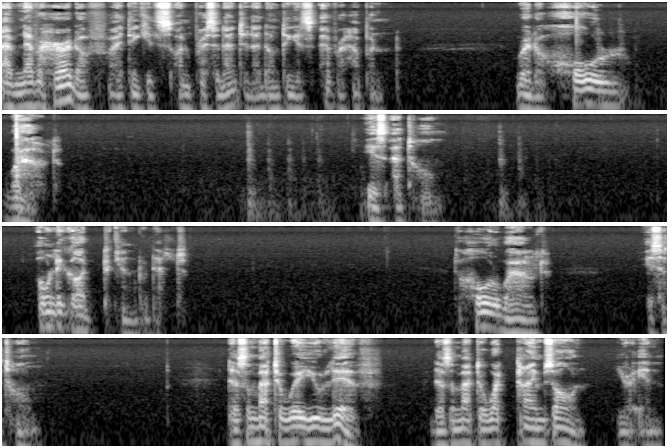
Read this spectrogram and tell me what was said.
I've never heard of. I think it's unprecedented. I don't think it's ever happened. Where the whole world is at home. Only God can do that. The whole world is at home. Doesn't matter where you live. Doesn't matter what time zone you're in.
